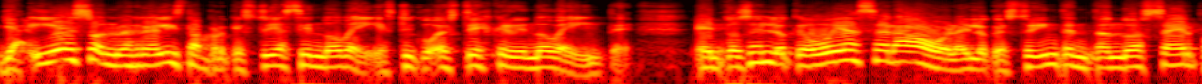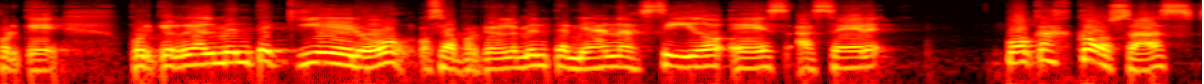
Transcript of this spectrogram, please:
Ya, y eso no es realista porque estoy haciendo 20, estoy, estoy escribiendo 20. Entonces, lo que voy a hacer ahora y lo que estoy intentando hacer, porque, porque realmente quiero, o sea, porque realmente me ha nacido, es hacer pocas cosas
